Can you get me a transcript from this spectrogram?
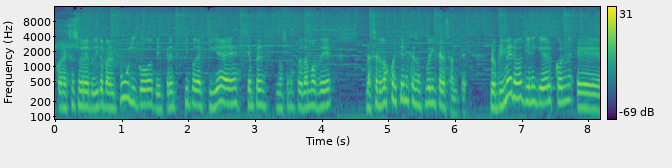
con acceso gratuito para el público, de diferentes tipos de actividades. Siempre nosotros tratamos de, hacer dos cuestiones que son súper interesantes. Lo primero tiene que ver con eh,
